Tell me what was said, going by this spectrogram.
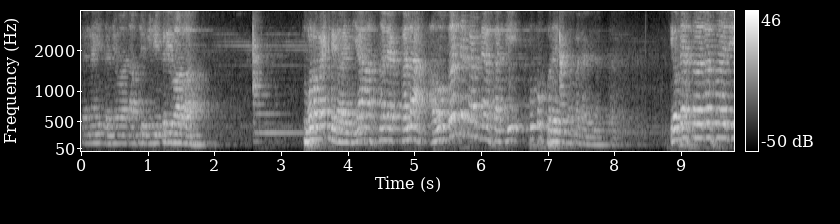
त्यांनाही धन्यवाद. आपले विनेकरी बाबा तुम्हाला माहिती आहे का? या असणाऱ्या कला अवगत करण्यासाठी खूप प्रयत्न करावे लागतात. एवढ्या सहजासहजी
